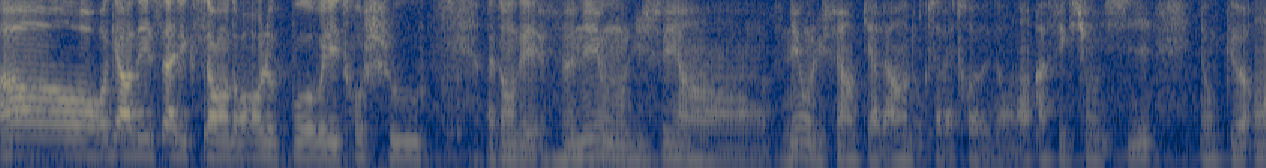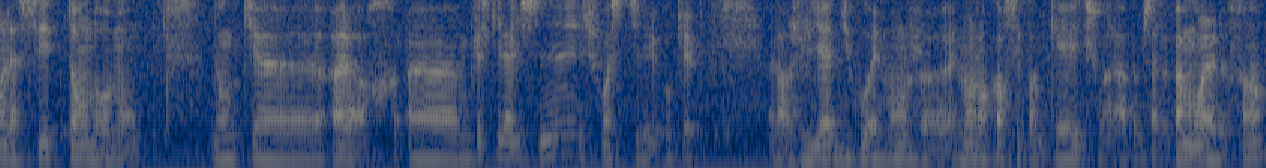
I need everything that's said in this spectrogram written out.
Oh, regardez ça Alexandre, oh le pauvre, il est trop chou. Attendez, venez, on lui fait un, venez, on lui fait un câlin, donc ça va être dans affection ici, donc euh, enlacer tendrement. Donc, euh, alors, euh, qu'est-ce qu'il a ici? Choix stylé, ok. Alors Juliette, du coup, elle mange, elle mange encore ses pancakes, voilà, comme ça, elle va pas mourir de faim.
